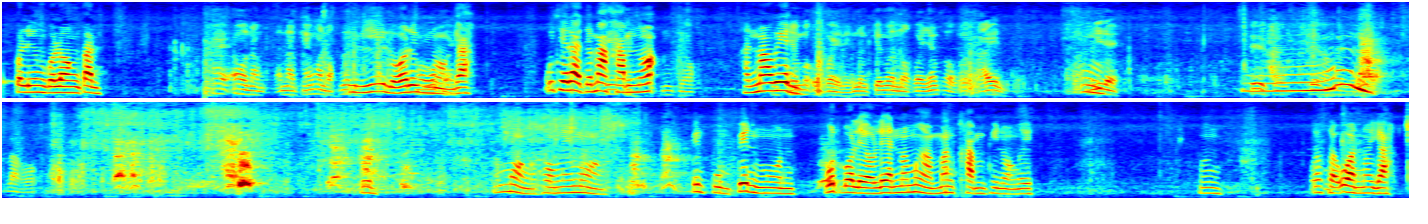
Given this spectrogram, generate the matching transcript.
บปะเลียงปะลองกันแค่เอาน้ำน้ำแข็งมาหนอกเลยอีหลีอีหลอเด้วยพี่น้องจ้ะอุ้ยเสียดายจะมาคำเนาะนี่เกี่ยวขันมาเว้นเขียนมาอบไว้นี่น้ำเขียนมาหนอกไว้ย้ำเผาคล้ายๆนี่อืมนี่เลยอืม ลาออกน้ำหมองกับฟองในหมอง เป็นปุ่มเป็นงนพดบ่แล้วแลนมาเมื่อมันคำพี่น้องเลยมึงเจ้าสะอ้วนเนาะยะผ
